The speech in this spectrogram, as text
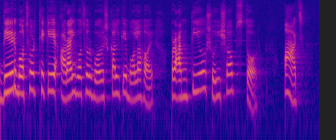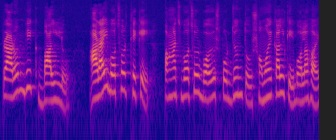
দেড় বছর থেকে আড়াই বছর বয়সকালকে বলা হয় প্রান্তীয় শৈশব স্তর। পাঁচ, প্রারম্ভিক বাল্য। আড়াই বছর থেকে পাঁচ বছর বয়স পর্যন্ত সময়কালকে বলা হয়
